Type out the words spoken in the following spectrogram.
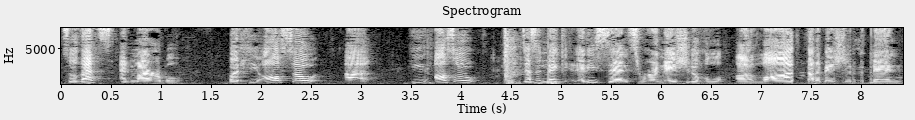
so that's admirable. But he also uh, he also doesn't make any sense. We're a nation of uh, laws, not a nation of men.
